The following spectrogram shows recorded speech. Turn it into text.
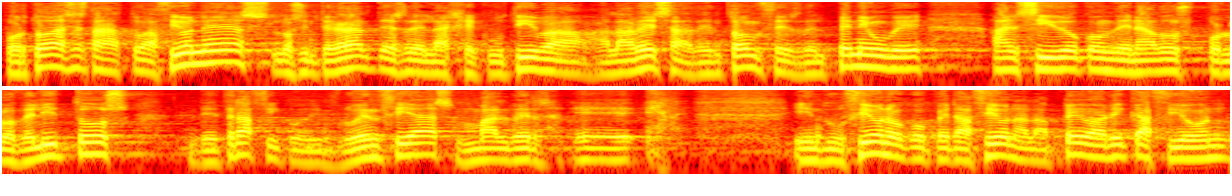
Por todas estas actuaciones, los integrantes de la Ejecutiva alavesa de entonces del PNV han sido condenados por los delitos de tráfico de influencias, malver, eh, inducción o cooperación a la prevaricación,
